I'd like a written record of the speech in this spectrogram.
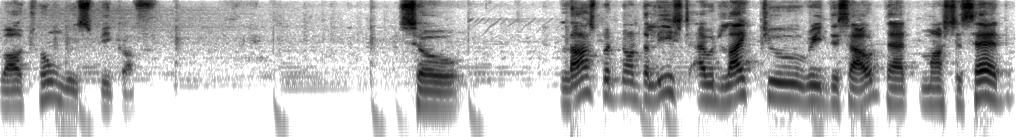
about whom we speak of. So, last but not the least, I would like to read this out that Master said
